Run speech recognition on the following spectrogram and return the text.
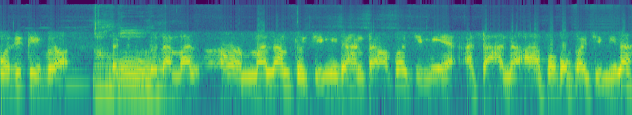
positif pula. Oh. Tu lah mal, uh, malam tu cik ni dah hantar apa cik ni hantar anak apa perempuan cik ni lah.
